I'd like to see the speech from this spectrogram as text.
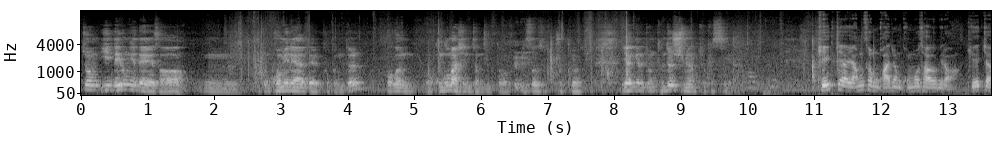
좀 이 내용에 대해서 음, 좀 고민해야 될 부분들 혹은 뭐 궁금하신 점들도 있어서 좋고요. 이야기를 좀 던져주시면 좋겠습니다. 기획자 양성 과정 공모 사업이라 기획자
